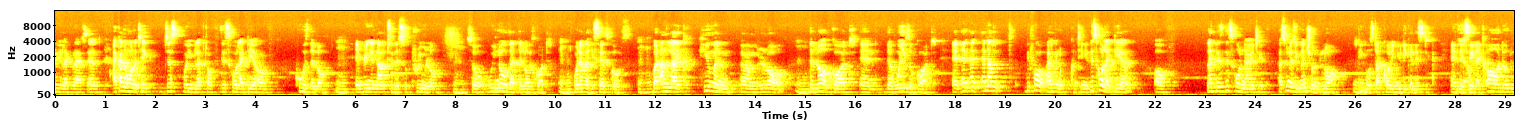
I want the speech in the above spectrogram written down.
really like that, and I kind of want to take just where you've left off this whole idea of who is the law Mm-hmm. and bring it now to the supreme law. Mhm. So we know that the law is God. Mhm. Whatever He says goes. Mhm. But unlike human um, law, Mhm. the law of God and the ways of God, and and and, and um, before I even continue, this whole idea of like there's this whole narrative. As soon as you mention law, people start calling you legalistic, and they Yeah. say like, "Oh, don't do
